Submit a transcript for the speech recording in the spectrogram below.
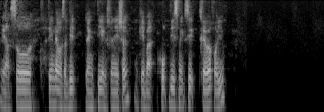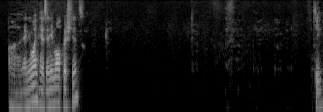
Yeah, so I think that was a bit lengthy explanation. Okay, but hope this makes it clearer for you. Uh, anyone has any more questions? Okay,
